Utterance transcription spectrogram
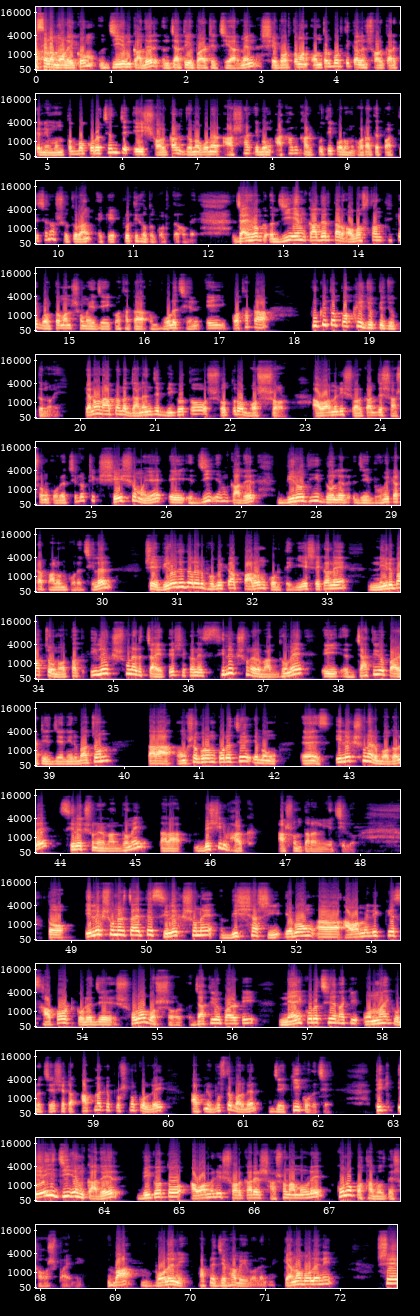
আসসালামু আলাইকুম। G M কাদের জাতীয় পার্টির চেয়ারম্যান, সে বর্তমান অন্তর্বর্তীকালীন সরকারকে নিয়ে মন্তব্য করেছেন যে এই সরকার জনগণের আশা এবং আকাঙ্ক্ষার প্রতিফলন ঘটাতে পারতেছে না, সুতরাং একে প্রতিহত করতে হবে। যাই হোক জি এম কাদের তার অবস্থান থেকে বর্তমান সময়ে যে কথাটা বলেছেন, এই কথাটা প্রকৃতপক্ষে যুক্তিযুক্ত নয়। কেননা আপনারা জানেন যে বিগত সতেরো বৎসর আওয়ামী লীগ সরকার যে শাসন করেছিল, ঠিক সেই সময়ে এই জি এম কাদের বিরোধী দলের যে ভূমিকাটা পালন করেছিলেন, সেই বিরোধী দলের ভূমিকা পালন করতে গিয়ে সেখানে নির্বাচন অর্থাৎ ইলেকশনের চাইতে সেখানে সিলেকশনের মাধ্যমে এই জাতীয় পার্টির যে নির্বাচন, তারা অংশগ্রহণ করেছে এবং ইলেকশনের বদলে সিলেকশনের মাধ্যমে তারা বেশিরভাগ আসন তারা নিয়েছিল। তো ইলেকশনের চাইতে সিলেকশনে বিশ্বাসী এবং আওয়ামী লীগকে সাপোর্ট করে যে ষোলো বছর জাতীয় পার্টি ন্যায় করেছে নাকি অন্যায় করেছে, সেটা আপনাকে প্রশ্ন করলেই আপনি বুঝতে পারবেন যে কি করেছে। ঠিক এই জি এম কাদের বিগত আওয়ামী লীগ সরকারের শাসন আমলে কোনো কথা বলতে সাহস পায়নি বা বলেনি, আপনি যেভাবেই বলেন। কেন বলেনি? সে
